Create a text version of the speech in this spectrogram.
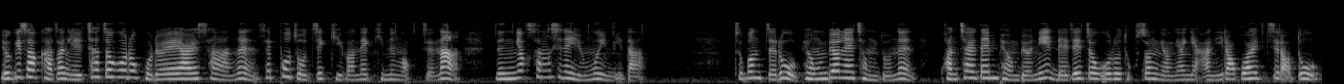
여기서 가장 1차적으로 고려해야 할 사항은 세포 조직 기관의 기능 억제나 능력 상실의 유무입니다. 두 번째로 병변의 정도는 관찰된 병변이 내재적으로 독성 영향이 아니라고 할지라도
